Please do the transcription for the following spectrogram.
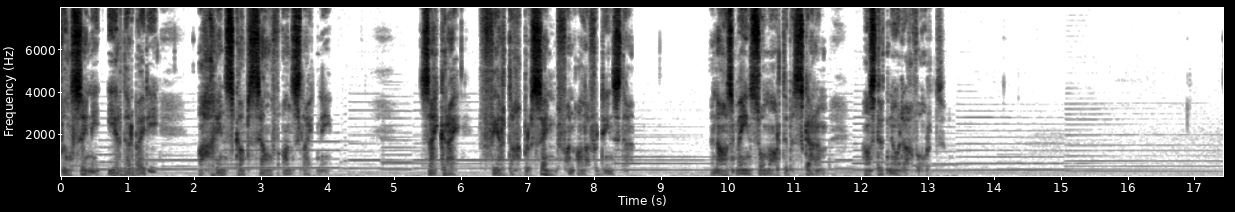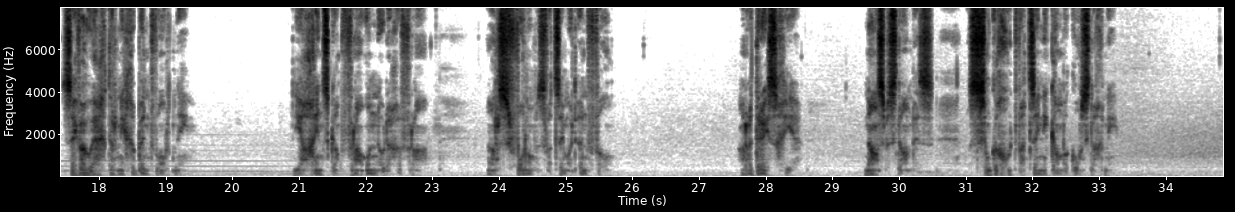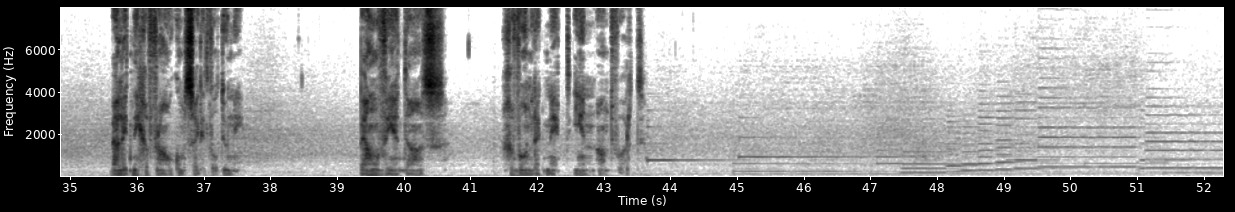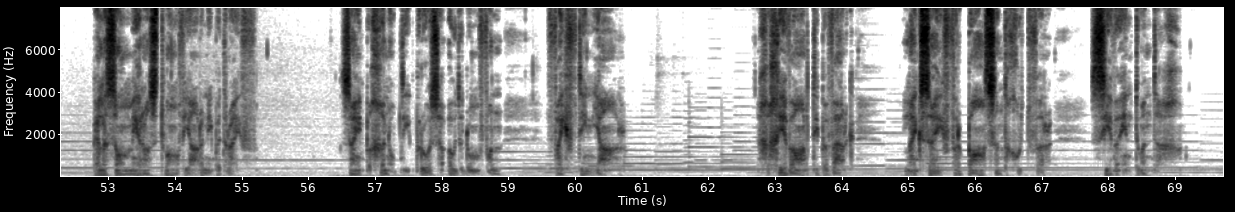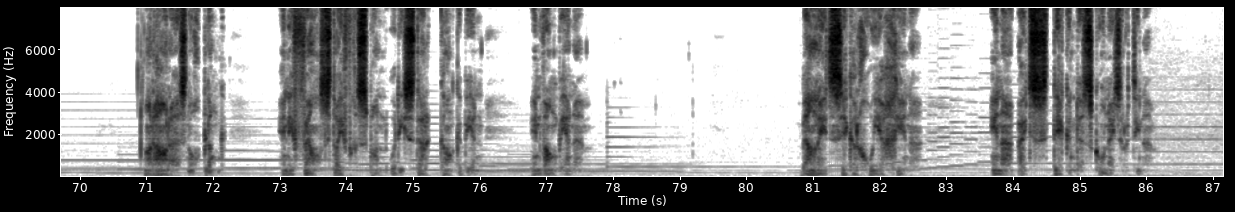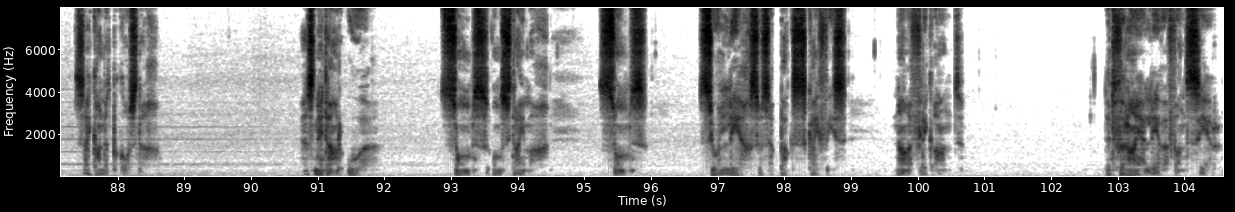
wil sy nie eerder by die agentskap self aansluit nie. Sy kry 40% van alle verdienste. En as mens om haar te beskerm, as dit nodig word. Sy wou egter nie gebind word nie. Die agentskap vra onnodige vrae. Daar's vorms wat sy moet invul. Haar adres gee. Naamsbestaandes. Sulke goed wat sy nie kan bekostig nie. Bel het nie gevra hoekom sy dit wil doen nie. Bel weet das gewoonlik net een antwoord. Bella sal meer as 12 jaar in die bedryf. Sy het begin op die brose ouderdom van 15 jaar. Gegee haar tipe werk, lyk sy verbasend goed vir 27. Haar hare is nog blink en die vel styf gespan oor die sterk kakebeen en wangbene. Bel het seker goeie gene en 'n uitstekende skoonheidsroetine. Sy kan dit bekostig. Es net haar oë soms onstuimig, soms so leeg soos 'n pak skyfies na 'n flik aand. Dit verraai 'n lewe van seer.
